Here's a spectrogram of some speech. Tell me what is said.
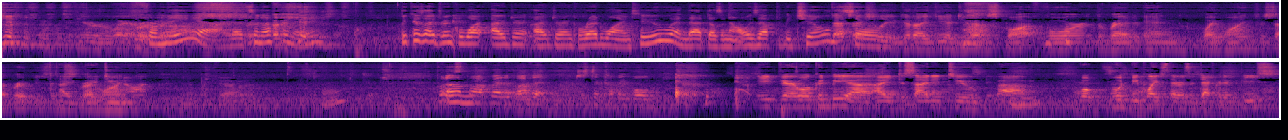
You're aware. For me, yeah, that's enough for me. Because I drink what I drink, I drink red wine too, and that doesn't always have to be chilled. That's so actually a good idea. Do you have a spot for the red and white wine for separate? Because I, it's I red do wine. not. Okay. Put a Um, spot right above it, just a couple hold. It very well could be. Uh, I decided to um, what would be placed there as a decorative piece,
